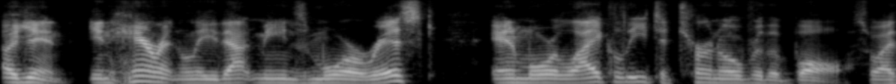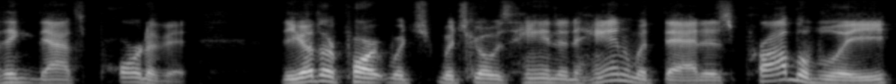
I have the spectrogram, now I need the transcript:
Again, inherently, that means more risk and more likely to turn over the ball. So I think that's part of it. The other part, which which goes hand in hand with that, is probably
